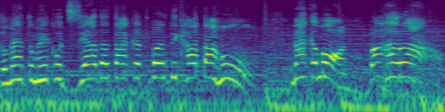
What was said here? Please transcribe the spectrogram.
तो मैं तुम्हें कुछ ज़्यादा ताकतवर दिखाता हूँ। मैं मैकमोन बाहर आओ।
